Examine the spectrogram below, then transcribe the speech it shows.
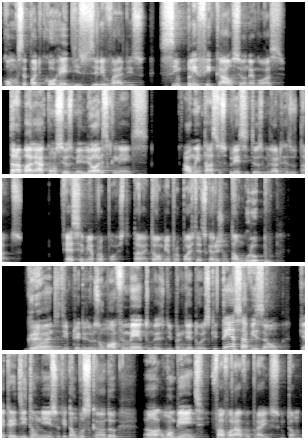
Como você pode correr disso, se livrar disso, simplificar o seu negócio, trabalhar com seus melhores clientes, aumentar seus preços e ter os melhores resultados. Essa é a minha proposta. Tá? Então, a minha proposta é: eu quero juntar um grupo grande de empreendedores, um movimento mesmo de empreendedores que tem essa visão que acreditam nisso, que estão buscando uh, um ambiente favorável para isso. Então,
